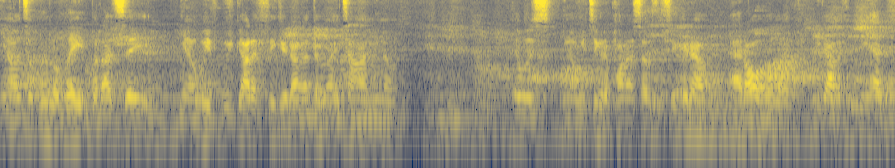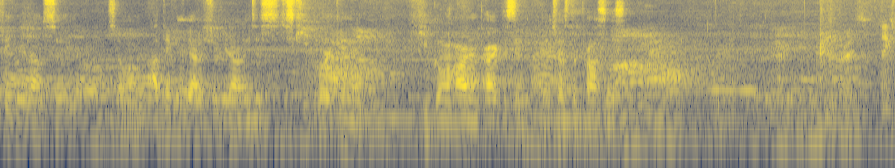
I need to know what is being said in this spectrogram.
you know, it's a little late, but I'd say, you know, we've, we've got it figured out at the right time, you know. It was, you know, we took it upon ourselves to figure it out at all. Like, we got we had to figure it out soon. So um, I think we've got to figure it out and just, just keep working and keep going hard and practicing and trust the process. Thanks,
